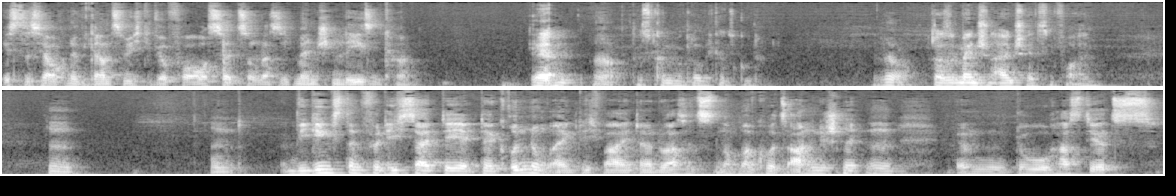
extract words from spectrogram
ist es ja auch eine ganz wichtige Voraussetzung, dass ich Menschen lesen kann. Ja. Ja. Das können wir, glaube ich, ganz gut. ja. Also Menschen einschätzen vor allem. Und wie ging es denn für dich seit der, der Gründung eigentlich weiter? Du hast jetzt nochmal kurz angeschnitten, ähm, du hast jetzt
